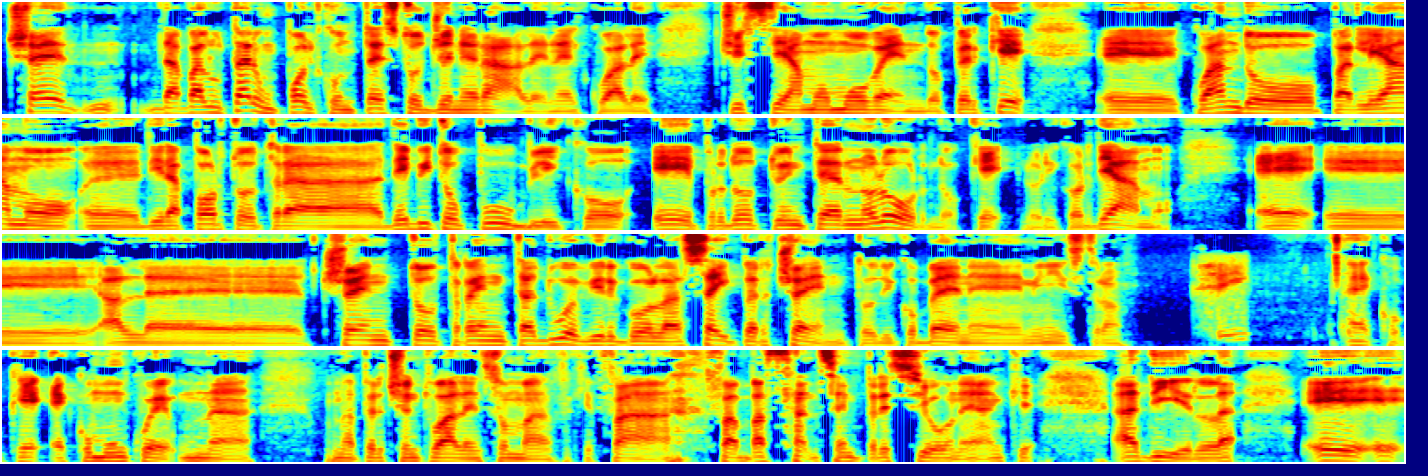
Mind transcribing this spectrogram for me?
c'è da valutare un po' il contesto generale nel quale ci stiamo muovendo, perché eh, quando parliamo eh, di rapporto tra debito pubblico e prodotto interno lordo, che lo ricordiamo è eh, al 132,6%, dico bene Ministro? Sì. Ecco, che è comunque una, una percentuale insomma, che fa, fa, abbastanza impressione anche a dirla. E,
